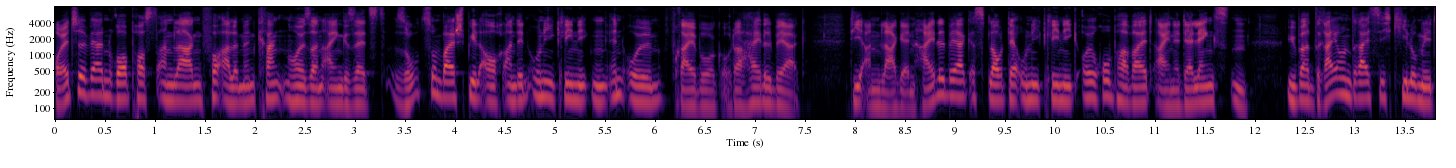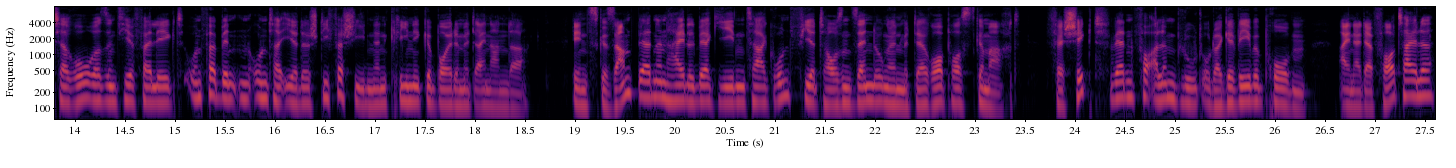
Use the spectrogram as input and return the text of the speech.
Heute werden Rohrpostanlagen vor allem in Krankenhäusern eingesetzt, so zum Beispiel auch an den Unikliniken in Ulm, Freiburg oder Heidelberg. Die Anlage in Heidelberg ist laut der Uniklinik europaweit eine der längsten. Über 33 Kilometer Rohre sind hier verlegt und verbinden unterirdisch die verschiedenen Klinikgebäude miteinander. Insgesamt werden in Heidelberg jeden Tag rund 4000 Sendungen mit der Rohrpost gemacht. Verschickt werden vor allem Blut- oder Gewebeproben. Einer der Vorteile,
